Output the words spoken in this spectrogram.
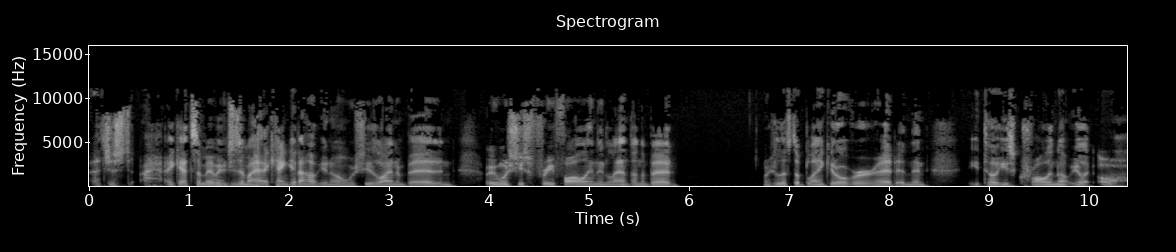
I just I, get some images in my head I can't get out, you know, where she's lying in bed, and or even when she's free falling and lands on the bed, where she lifts a blanket over her head, and then you tell he's crawling up. You're like, oh.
